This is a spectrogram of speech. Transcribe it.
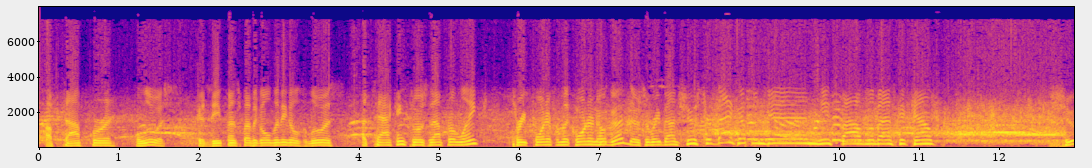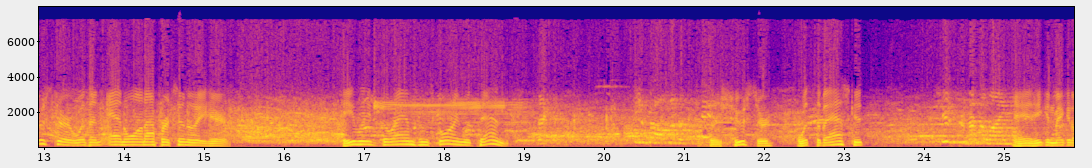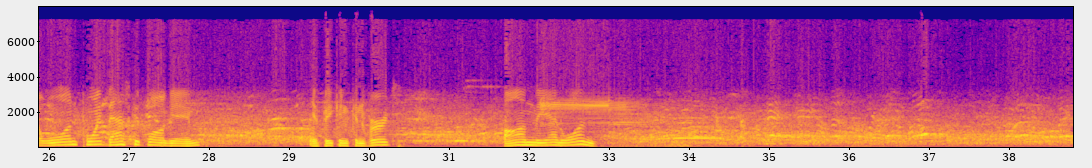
Up top for Lewis. Good defense by the Golden Eagles. Lewis attacking. Throws it out for Link. Three-pointer from the corner. No good. There's a rebound. Schuster back up again. He's fouled in the basket count. Schuster with an N1 opportunity here. He leads the Rams in scoring with 10. So Schuster with the basket. And he can make it a one-point basketball game if he can convert on the N1.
